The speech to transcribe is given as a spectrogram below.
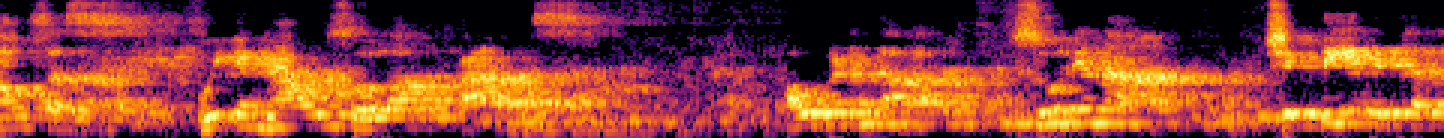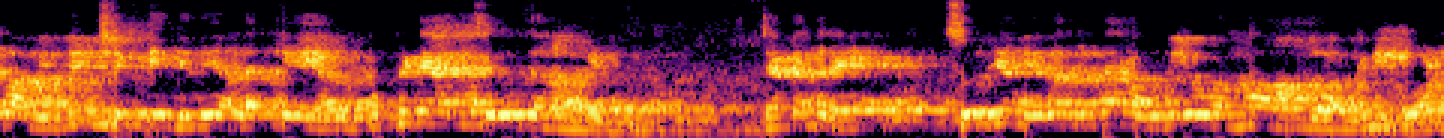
houses we can have solar panels ಅವುಗಳಿಂದ ಸೂರ್ಯನ ಶಕ್ತಿ ಏನಿದೆ ಅಥವಾ ವಿದ್ಯುತ್ ಶಕ್ತಿ ಏನಿದೆ ಅದಕ್ಕೆ ಅದು ಪುಕ್ಕಟೆಯಾಗಿ ಸಿಗುತ್ತೆ ನಮಗೆ. ಯಾಕಂದ್ರೆ ಸೂರ್ಯ ನಿರಂತರ ಉರಿಯುವಂತಹ ಒಂದು ಅಗ್ನಿ ಗೋಳ.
